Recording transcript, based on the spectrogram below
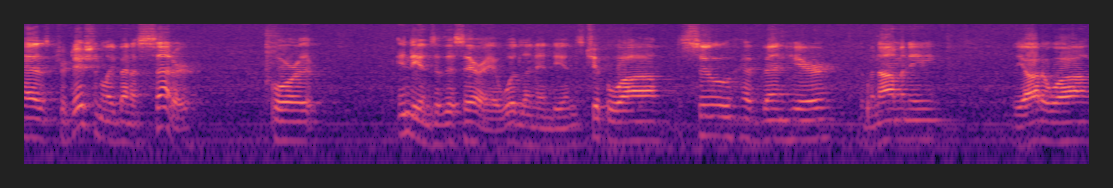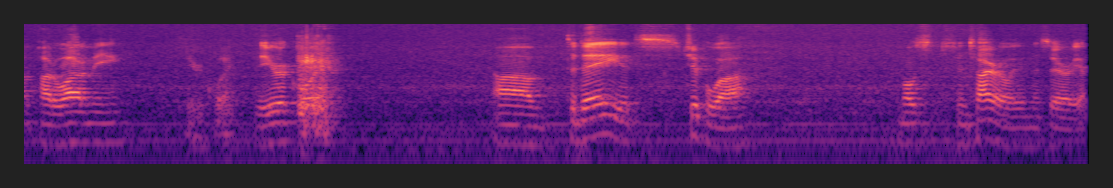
has traditionally been a center for Indians of this area, woodland Indians. Chippewa, the Sioux have been here, the Menominee, the Ottawa, the Potawatomi, Iroquois. the Iroquois. Um, Today, it's Chippewa, most entirely in this area.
